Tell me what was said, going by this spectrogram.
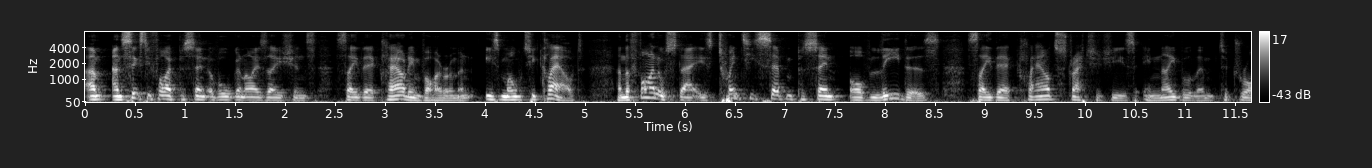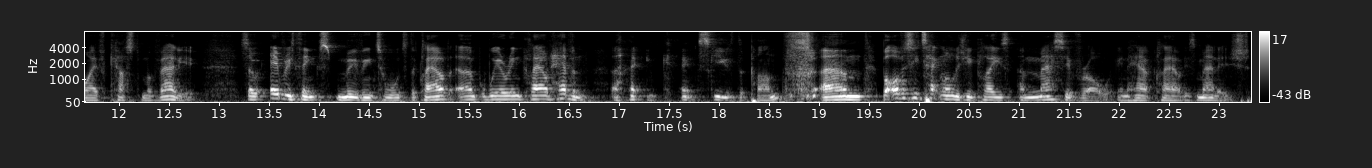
Um, and 65% of organisations say their cloud environment is multi cloud. And the final stat is 27% of leaders say their cloud strategies enable them to drive customer value. So everything's moving towards the cloud. Uh, we're in cloud heaven, excuse the pun. Um, but obviously, technology plays a massive role in how cloud is managed.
